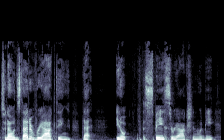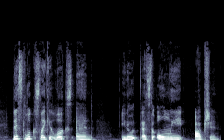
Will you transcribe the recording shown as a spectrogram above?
So now instead of reacting that you know space reaction would be this looks like it looks and you know that's the only option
